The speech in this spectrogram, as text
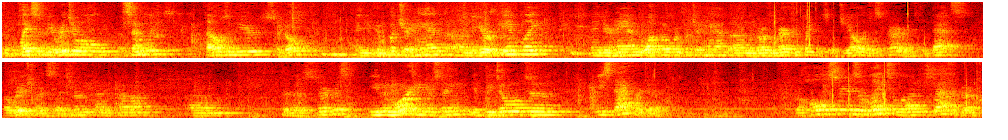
the, place of the original assemblies, thousand years ago, and you can put your hand on the European plate, and your hand, walk over and put your hand on the North American plate. It's a geologist's paradise, but that's a crest that's really kind of come up um, to the surface. Even more interesting, if we go to East Africa, the whole series of lakes along East Africa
